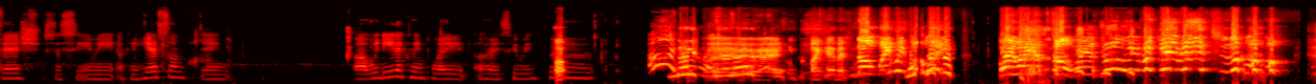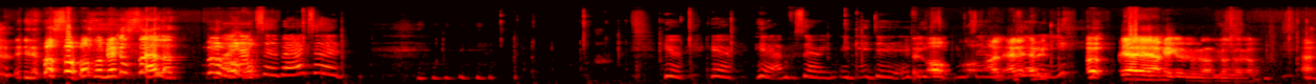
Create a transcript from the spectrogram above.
fish, sashimi. Okay, here's something. Uh, we need a clean plate. Okay, excuse me. Oh. Oh, No, I Wait, threw wait, it. wait, wait, wait, put my cabbage. No, wait, wait, wait, wait! Wait, wait, you throw, wait, you throw away my cabbage! No! It was supposed to make a salad. By No! accident, by accident. Here, here, here. I'm sorry. I, I did it. I Oh, it. I'm oh, sorry. and- and- I'm and- sorry. Oh, yeah, yeah, yeah, okay, go, go, go, go, go, go. I.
